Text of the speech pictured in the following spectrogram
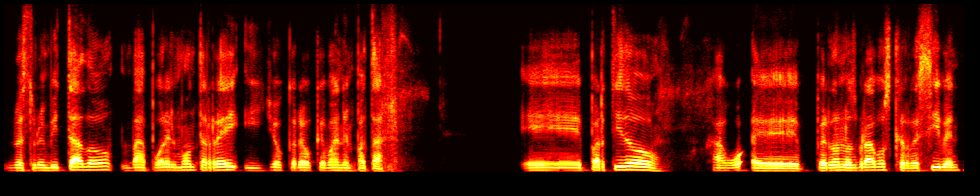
nuestro invitado va por el Monterrey y yo creo que van a empatar. Eh, partido, eh, perdón, los Bravos que reciben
